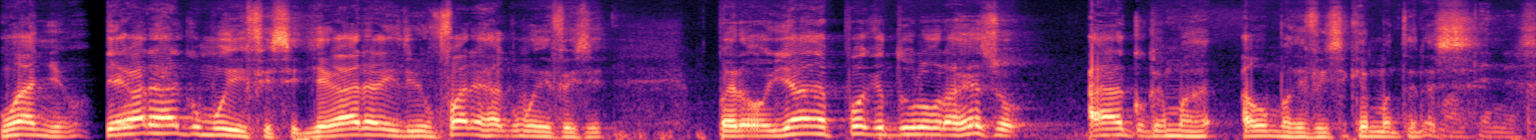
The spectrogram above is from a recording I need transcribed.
un año. Llegar es algo muy difícil, llegar y triunfar es algo muy difícil. Pero ya después que tú logras eso, hay algo que es más, aún más difícil, que es mantenerse. Mantenerse.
